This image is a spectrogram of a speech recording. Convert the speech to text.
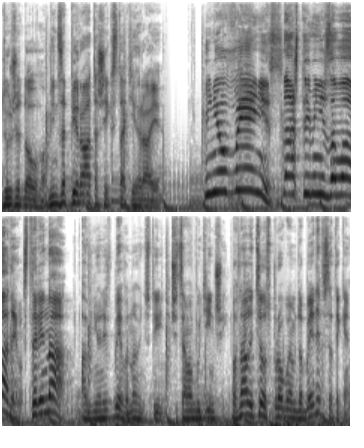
Дуже довго. Він за пірата ще й, кстати, грає. Він його виніс! Наш ти мені завадив! Старіна! А в нього не вбив, воно він стоїть. Чи це, мабуть, інший? Погнали цього, спробуємо добити все-таки.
